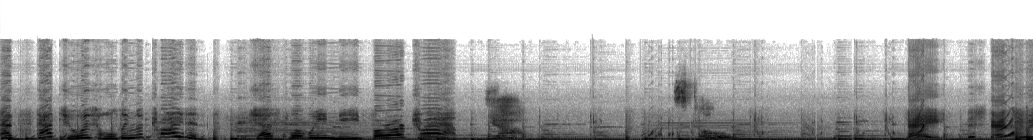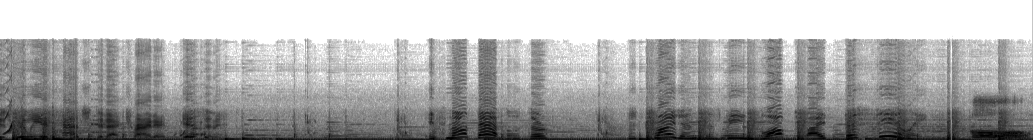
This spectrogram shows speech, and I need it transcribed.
That statue is holding a trident. Just what we need for our trap. Yeah. Let's go. Hey, this statue is really attached to that trident, isn't it? It's not that, Luther. The trident is being blocked by the ceiling. Oh.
